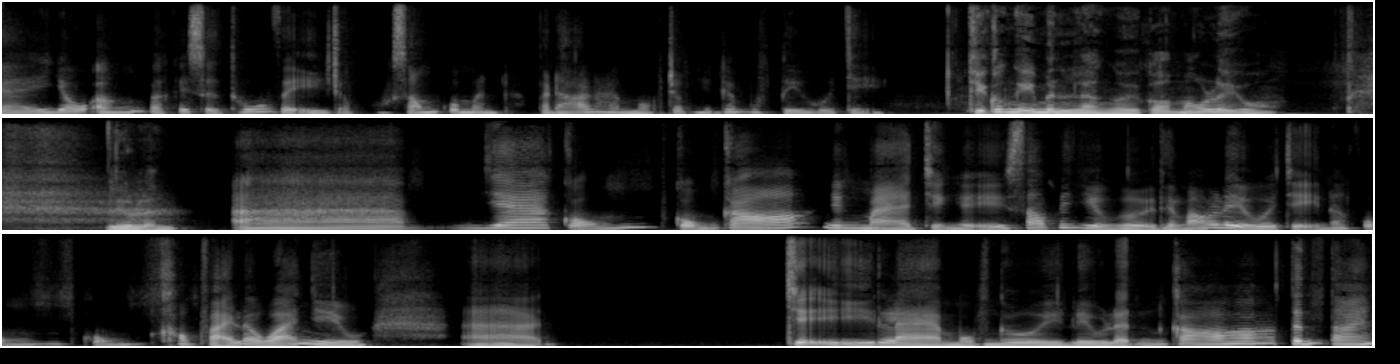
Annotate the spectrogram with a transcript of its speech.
cái dấu ấn và cái sự thú vị trong cuộc sống của mình và đó là một trong những cái mục tiêu của chị chị có nghĩ mình là người có máu liều không liều lĩnh À, yeah, cũng cũng có, nhưng mà chị nghĩ so với nhiều người thì máu liều của chị nó cũng cũng không phải là quá nhiều. À, chị là một người liều lĩnh có tính toán.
